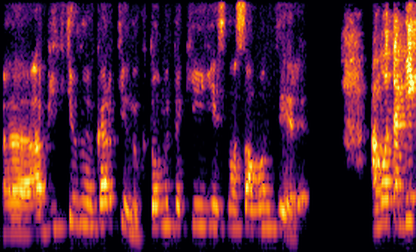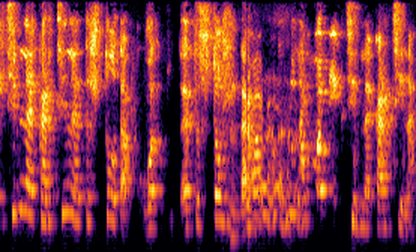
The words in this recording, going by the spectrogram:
э, объективную картину, кто мы такие есть на самом деле? А вот объективная картина это что так? Вот это что же, да, что такое объективная картина?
